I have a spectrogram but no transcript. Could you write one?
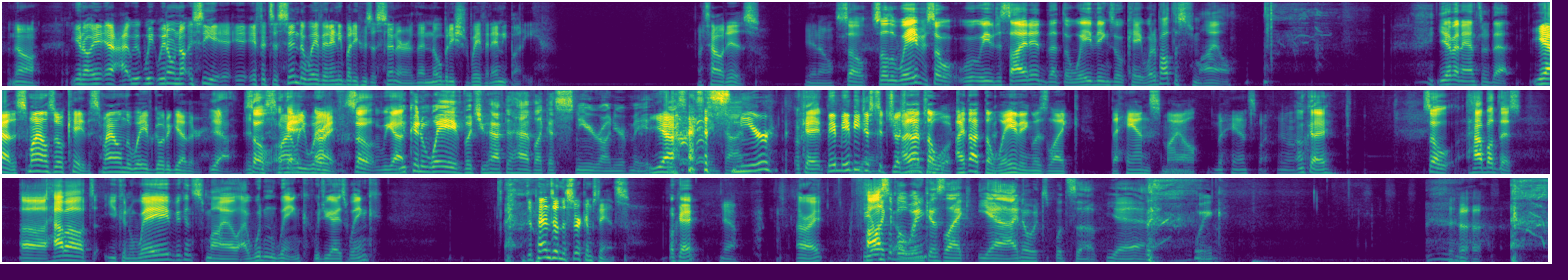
No, you know, I- I- we, we don't know. See, if it's a sin to wave at anybody who's a sinner, then nobody should wave at anybody. That's how it is. You know. So, so the wave. So we've decided that the waving's okay. What about the smile? You haven't answered that. Yeah, the smile's okay. The smile and the wave go together. Yeah. It's so a smiley okay, wave. right, So we got. You can wave, but you have to have like a sneer on your face Yeah, at the same time. sneer. okay. Maybe, maybe just a judgmental I thought the look. I thought the waving was like the hand smile. the hand smile. yeah. Okay. So how about this? Uh, how about you can wave, you can smile. I wouldn't wink. Would you guys wink? Depends on the circumstance. Okay. Yeah. All right. I feel like Possible a wink wink. is like, yeah, I know what's what's up. Yeah, wink.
